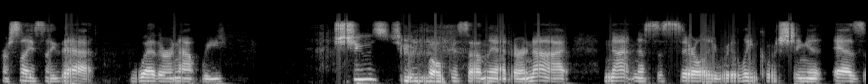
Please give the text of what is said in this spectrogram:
precisely that whether or not we choose to mm-hmm. focus on that or not, not necessarily relinquishing it as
